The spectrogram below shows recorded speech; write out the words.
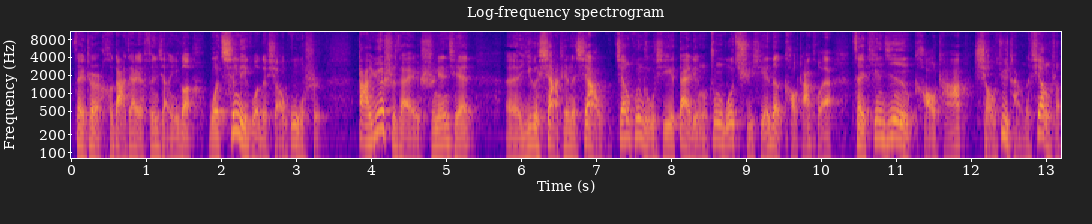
在这儿和大家也分享一个我亲历过的小故事，大约是在十年前。呃，一个夏天的下午，姜昆主席带领中国曲协的考察团在天津考察小剧场的相声。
